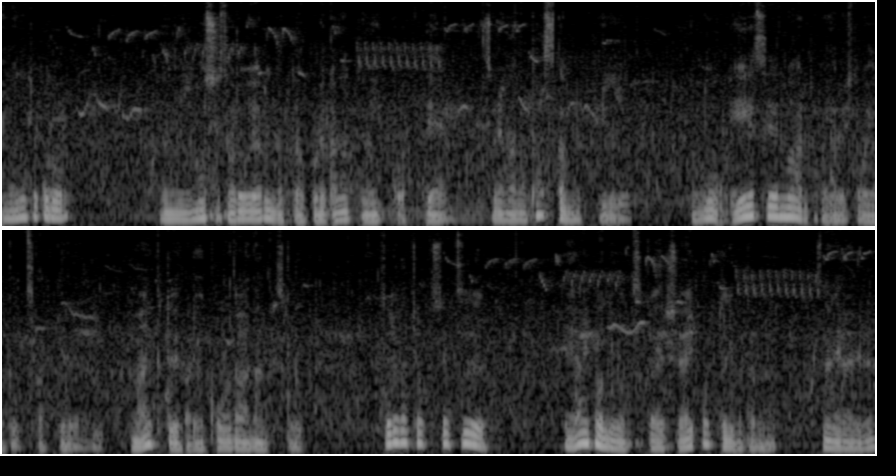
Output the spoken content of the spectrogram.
今のところ、うん、もしそれをやるんだったらこれかなっていうのが1個あって、それがあの、タスカムっていうのを ASMR とかやる人がよく使ってるマイクというかレコーダーなんですけど、それが直接、え iPhone にも使えるし iPod にも多分つなげられる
